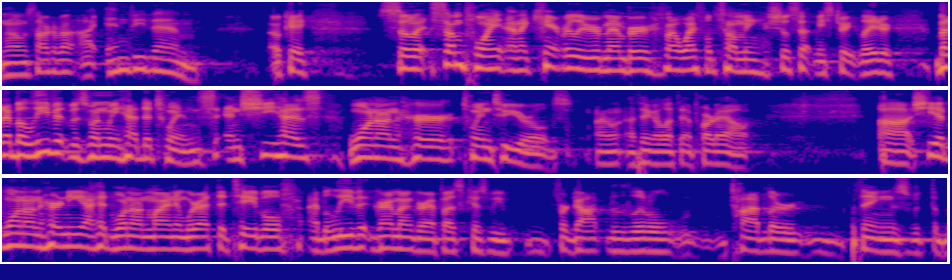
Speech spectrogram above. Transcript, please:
you know what i'm talking about i envy them okay so at some point, and I can't really remember, my wife will tell me, she'll set me straight later, but I believe it was when we had the twins, and she has one on her twin two year olds. I, I, think I left that part out. Uh, she had one on her knee, I had one on mine, and we're at the table, I believe at grandma and grandpa's, because we forgot the little toddler things with the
